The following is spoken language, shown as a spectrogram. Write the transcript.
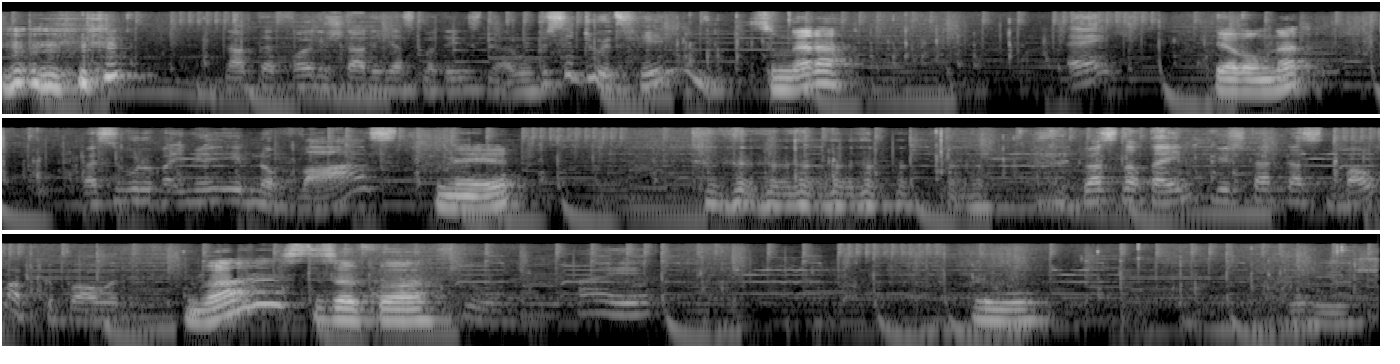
Nach der Folge starte ich erstmal Dings. Wo bist denn du jetzt hin? Zum Nether? Echt? Ja, warum nicht? Weißt du, wo du bei mir eben noch warst? Nee. Du hast noch da hinten gestanden, hast einen Baum abgebaut. Was? Das ist vor. Hi. Hallo. Ich.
